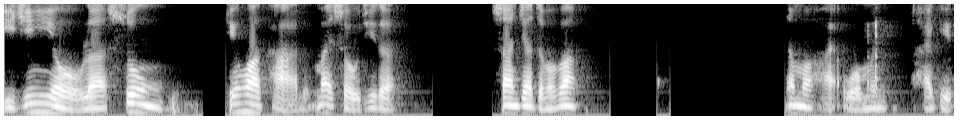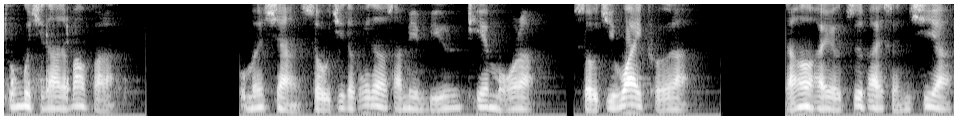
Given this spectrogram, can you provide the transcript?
已经有了送电话卡的卖手机的商家怎么办？那么还我们还可以通过其他的办法了。我们想手机的配套产品，比如贴膜啦、手机外壳啦，然后还有自拍神器啊，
